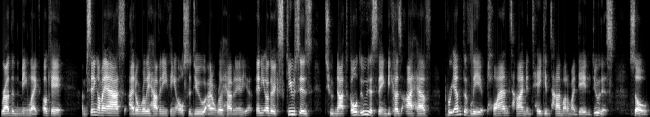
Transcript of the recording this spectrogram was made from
rather than being like, okay, I'm sitting on my ass. I don't really have anything else to do. I don't really have any any other excuses to not go do this thing because I have preemptively planned time and taken time out of my day to do this. So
